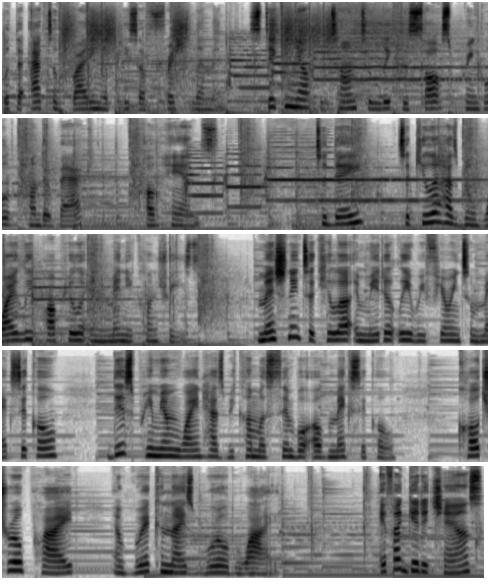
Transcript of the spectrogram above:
with the act of biting a piece of fresh lemon, sticking out the tongue to lick the salt sprinkled on their back of hands. Today, tequila has been widely popular in many countries. Mentioning tequila immediately referring to Mexico, this premium wine has become a symbol of Mexico, cultural pride, and recognized worldwide. If I get a chance,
